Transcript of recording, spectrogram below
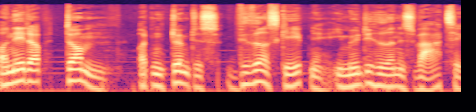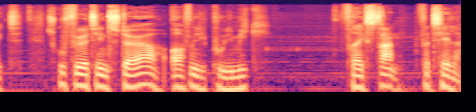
Og netop dommen og den dømtes videre skæbne i myndighedernes varetægt skulle føre til en større offentlig polemik. Frederik Strand fortæller.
